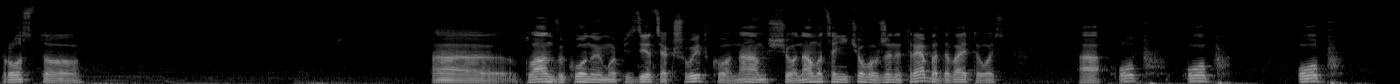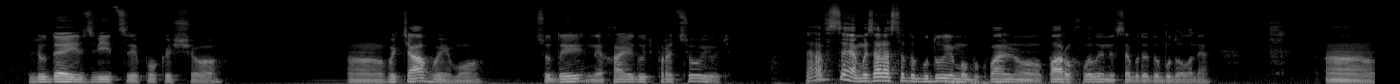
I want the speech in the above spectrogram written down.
просто. Е, план виконуємо піздець як швидко. Нам що? Нам оце нічого вже не треба. Давайте ось. А, оп, оп, оп. Людей звідси поки що е, витягуємо сюди, нехай йдуть працюють. Та все, ми зараз це добудуємо буквально пару хвилин і все буде добудоване. А...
